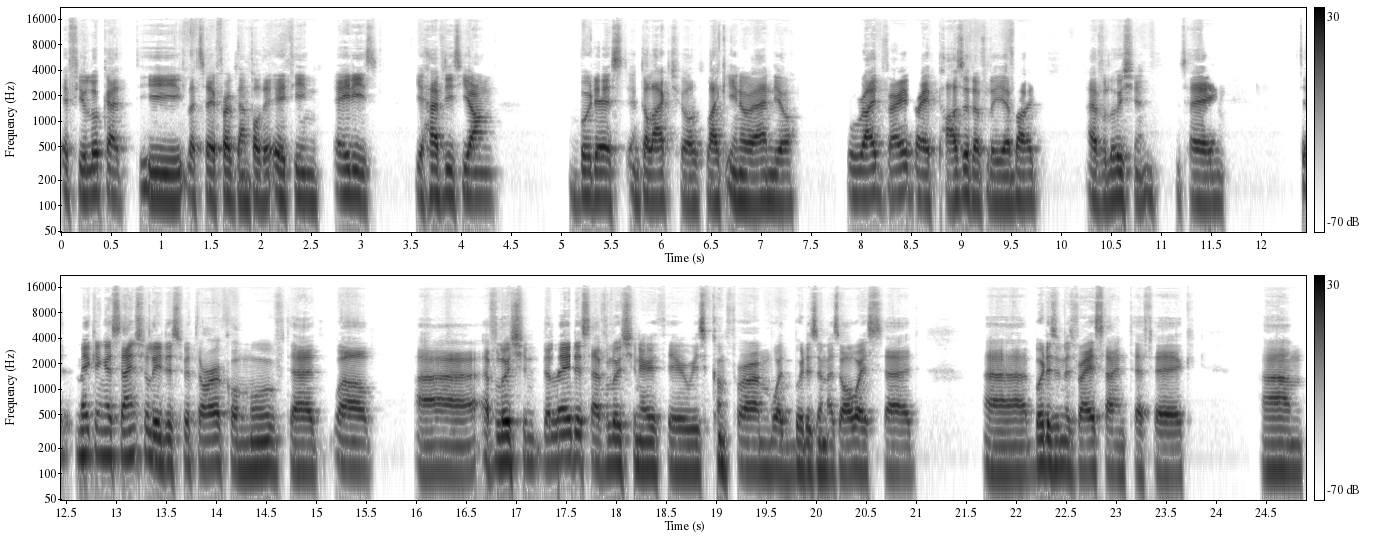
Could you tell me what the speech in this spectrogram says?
if you look at the, let's say, for example, the 1880s, you have these young Buddhist intellectuals like Inoue Enryo who write very, very positively about evolution, saying, making essentially this rhetorical move that, well, uh, evolution, the latest evolutionary theories confirm what Buddhism has always said. Uh, Buddhism is very scientific. Um,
